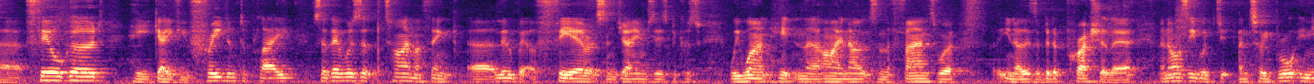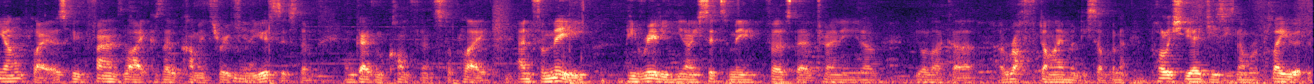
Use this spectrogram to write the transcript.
uh, feel good. He gave you freedom to play. So there was at the time, I think, a little bit of fear at St James's because we weren't hitting the high notes and the fans were, you know, there's a bit of pressure there. And Ossie would, and so he brought in young players who the fans liked because they were coming through from yeah. the youth system and gave them confidence to play. And for me, he really, you know, he said to me first day of training, you know, you're like a, a rough diamond. He's not going to polish the edges. He's not going to play you at the,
